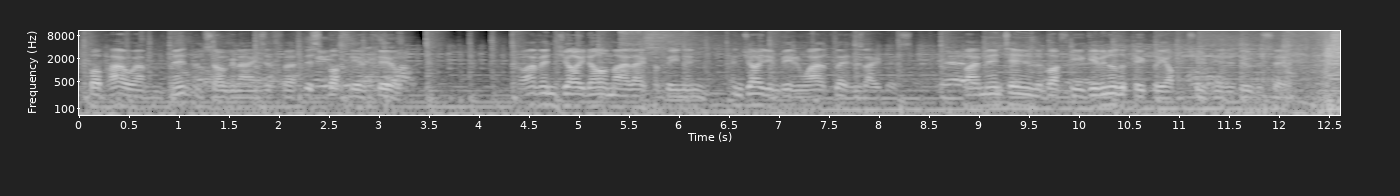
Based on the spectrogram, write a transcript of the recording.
Howe. I'm maintenance organiser for this Bothy and Kiel. I've enjoyed all my life. I've been in, enjoyed in being in wild places like this. By maintaining the Bothy, you're giving other people the opportunity to do the same.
